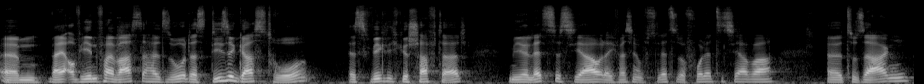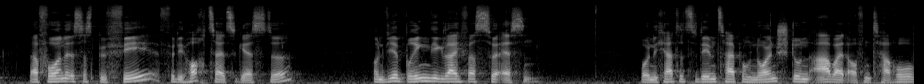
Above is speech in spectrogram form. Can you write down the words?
ähm, naja, auf jeden Fall war es da halt so, dass diese Gastro es wirklich geschafft hat, mir letztes Jahr, oder ich weiß nicht, ob es letztes oder vorletztes Jahr war, äh, zu sagen, da vorne ist das Buffet für die Hochzeitsgäste und wir bringen dir gleich was zu essen. Und ich hatte zu dem Zeitpunkt neun Stunden Arbeit auf dem Tacho,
